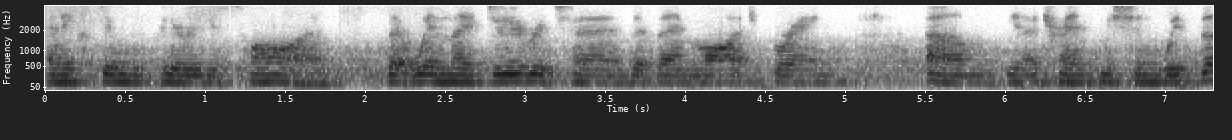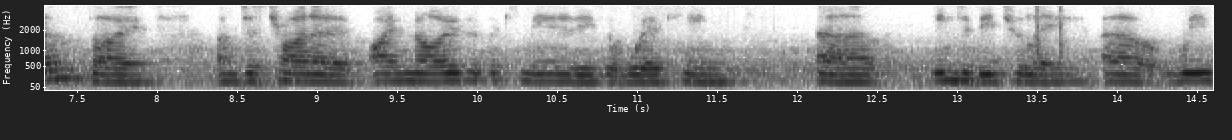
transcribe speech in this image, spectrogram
an extended period of time. That when they do return, that they might bring um, you know transmission with them. So I'm just trying to, I know that the communities are working uh, individually uh, with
